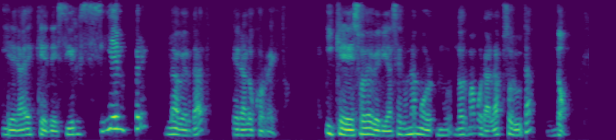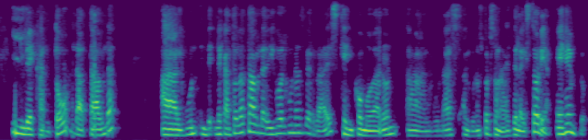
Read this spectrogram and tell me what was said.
y era de que decir siempre la verdad era lo correcto y que eso debería ser una norma moral absoluta, no. Y le cantó la tabla a algún, le cantó la tabla, dijo algunas verdades que incomodaron a algunas, algunos personajes de la historia. Ejemplo,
